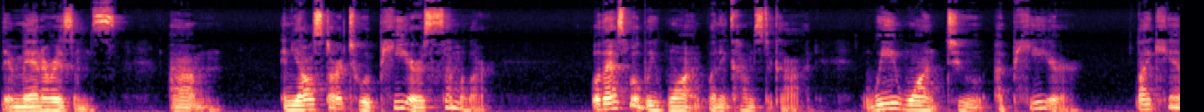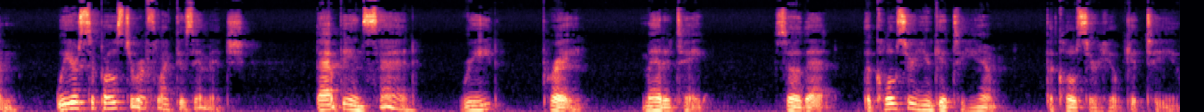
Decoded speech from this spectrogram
their mannerisms, um, and y'all start to appear similar. Well, that's what we want when it comes to God. We want to appear like him. We are supposed to reflect his image. That being said, read, pray, meditate, so that the closer you get to him, the closer he'll get to you.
